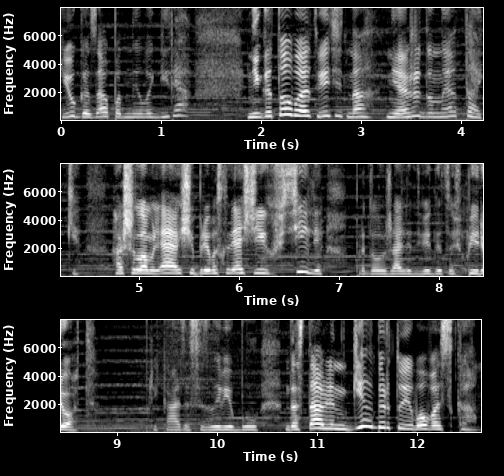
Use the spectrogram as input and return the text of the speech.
Юго-западные лагеря не готовы ответить на неожиданные атаки, ошеломляющие превосходящие их в силе, продолжали двигаться вперед. Приказ о созыве был доставлен Гилберту и его войскам,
